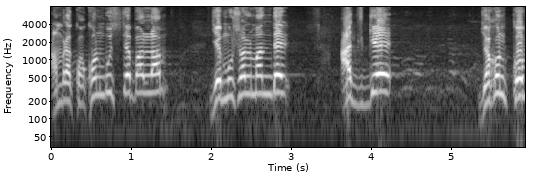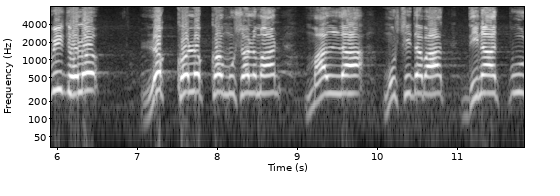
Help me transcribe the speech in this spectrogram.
আমরা কখন বুঝতে পারলাম যে মুসলমানদের আজকে যখন কোভিড হলো, লক্ষ লক্ষ মুসলমান মালদা, মুর্শিদাবাদ, দিনাজপুর,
